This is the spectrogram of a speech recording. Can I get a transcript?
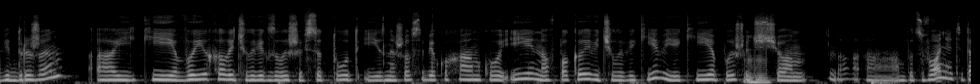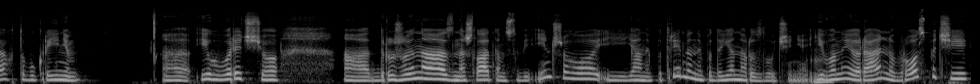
від дружин. Які виїхали, чоловік залишився тут і знайшов собі коханку, і навпаки від чоловіків, які пишуть, uh що або дзвонять, так, хто в Україні, і говорять, що а дружина знайшла там собі іншого, і я не потрібен, і подає на розлучення. Mm. І вони реально в розпачі,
